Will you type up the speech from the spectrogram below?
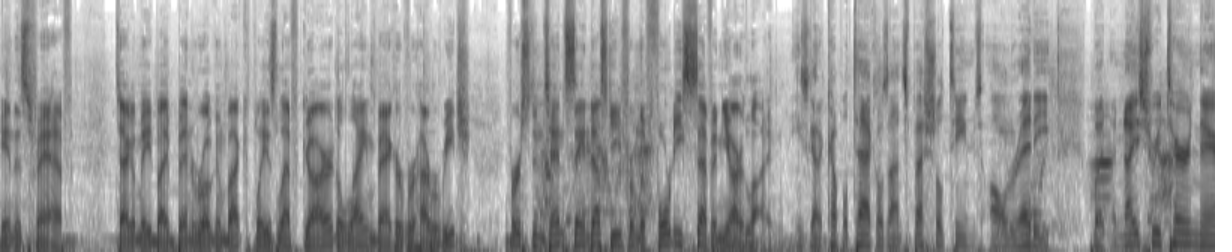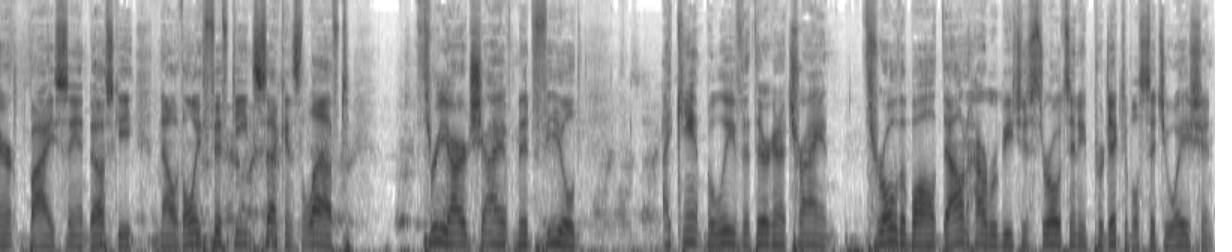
in this half. Tackle made by Ben Rogenbach, plays left guard, a linebacker for Harbor Beach. First and 10, Sandusky from the 47 yard line. He's got a couple tackles on special teams already, but a nice return there by Sandusky. Now, with only 15 seconds left, three yards shy of midfield, I can't believe that they're going to try and throw the ball down Harbor Beach's throats in a predictable situation.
